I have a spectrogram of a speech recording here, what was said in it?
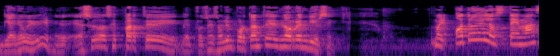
diario vivir. E, eso hace parte del proceso. Lo importante es no rendirse. Bueno, otro de los temas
